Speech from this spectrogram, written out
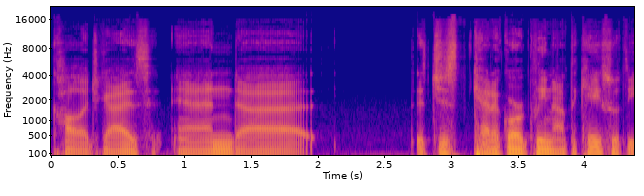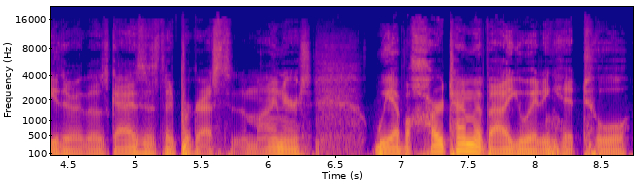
college guys, and uh, it's just categorically not the case with either of those guys as they progress through the minors. We have a hard time evaluating hit tool.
